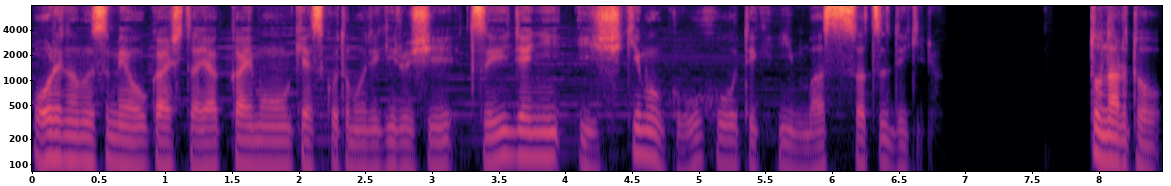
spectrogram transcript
俺の娘を犯した厄介者を消すこともできるし、ついでに意識も合法的に抹殺できる。となると、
